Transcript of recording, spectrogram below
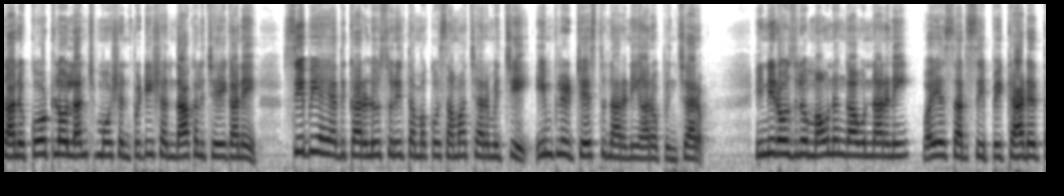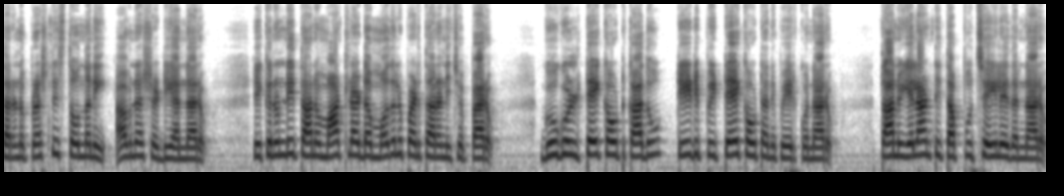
తాను కోర్టులో లంచ్ మోషన్ పిటిషన్ దాఖలు చేయగానే సీబీఐ అధికారులు సునీతమ్మకు సమాచారం ఇచ్చి ఇంప్లీట్ చేస్తున్నారని ఆరోపించారు. ఇన్ని రోజులు మౌనంగా ఉన్నారని వైఎస్సార్సీపీ క్యాడర్ తనను ప్రశ్నిస్తోందని అవినాష్ రెడ్డి అన్నారు. ఇక నుండి తాను మాట్లాడడం మొదలు పెడతానని చెప్పారు. గూగుల్ టేక్అవుట్ కాదు టీడీపీ టేక్అవుట్ అని పేర్కొన్నారు. తాను ఎలాంటి తప్పు చేయలేదన్నారు.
